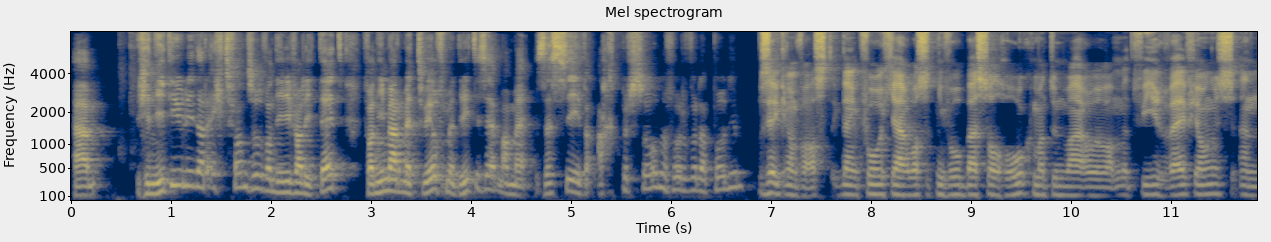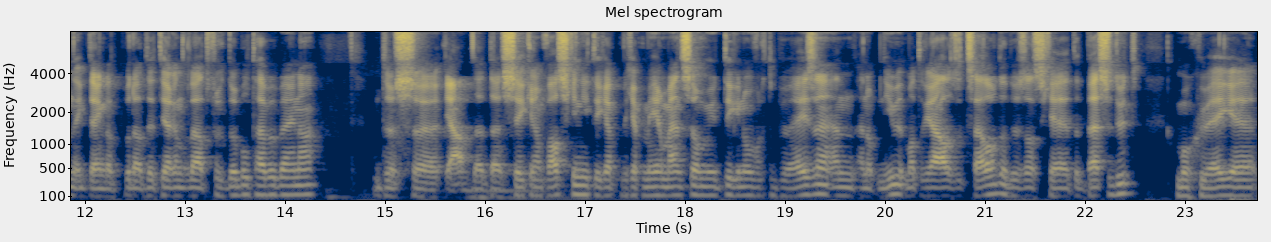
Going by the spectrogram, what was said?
Um, Genieten jullie daar echt van, zo, van die rivaliteit? Van niet maar met twee of met drie te zijn, maar met zes, zeven, acht personen voor, voor dat podium? Zeker en vast. Ik denk, vorig jaar was het niveau best wel hoog, maar toen waren we met vier, vijf jongens. En ik denk dat we dat dit jaar inderdaad verdubbeld hebben bijna. Dus uh, ja, dat, dat, is zeker en vast genieten. Je hebt, je meer mensen om je tegenover te bewijzen. En, en opnieuw, het materiaal is hetzelfde. Dus als jij het beste doet, mogen wij je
